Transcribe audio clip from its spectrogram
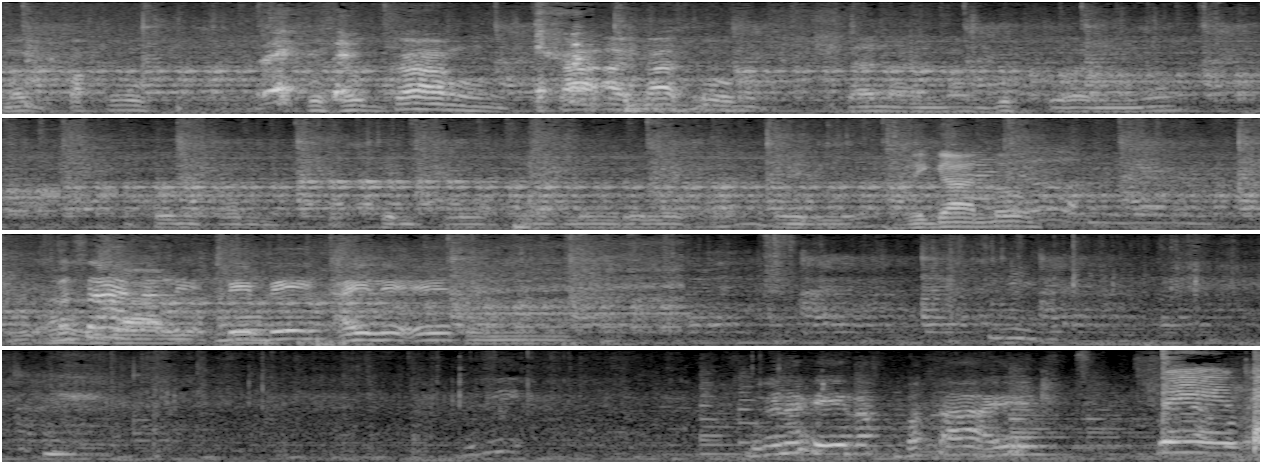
Magpaku. Kusog kang kaagatong sana magustuhan mo. Itong kan simple ng relate. Regalo. Basta, bebe, ay liit. Mga nahirap basahin. Baby.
